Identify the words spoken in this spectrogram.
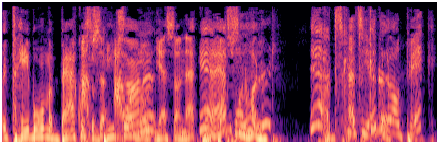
a table in the back with I'm some so- pizza on it. Yes on that. Yeah, plus 100. Yeah, it's, That's the good to- underdog pick.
